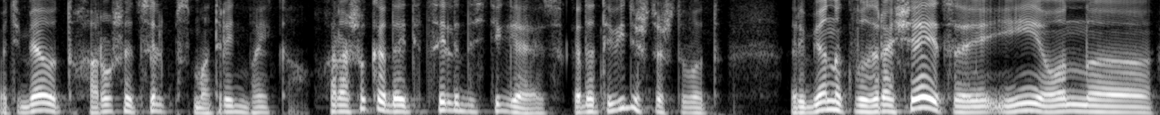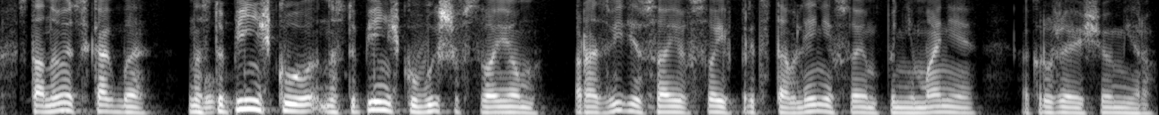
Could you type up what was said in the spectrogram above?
у тебя вот хорошая цель посмотреть Байкал. Хорошо, когда эти цели достигаются. Когда ты видишь, что, что вот ребенок возвращается, и он э, становится как бы на ступенечку, на ступенечку выше в своем развитии, в своих, в своих представлениях, в своем понимании – окружающего мира?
